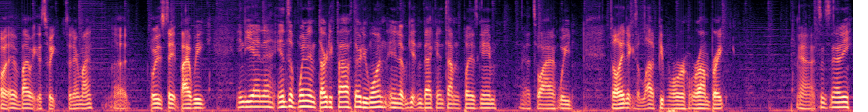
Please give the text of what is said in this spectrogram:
oh, they have a bye week this week, so never mind. Uh, Boise State bye week. Indiana ends up winning 35-31. Ended up getting back in time to play this game. That's why we delayed it because a lot of people were, were on break. Uh, Cincinnati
